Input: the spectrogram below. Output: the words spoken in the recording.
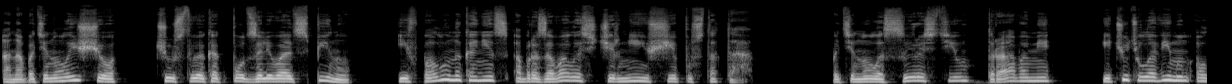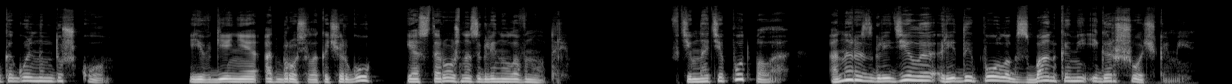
Она потянула еще, чувствуя, как пот заливает спину, и в полу, наконец, образовалась чернеющая пустота. Потянула сыростью, травами и чуть уловимым алкогольным душком. Евгения отбросила кочергу и осторожно заглянула внутрь. В темноте подпола она разглядела ряды полок с банками и горшочками.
